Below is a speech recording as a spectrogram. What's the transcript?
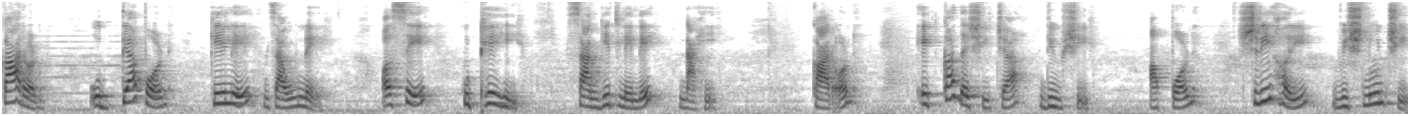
कारण उद्यापन केले जाऊ नये असे कुठेही सांगितलेले नाही. कारण एकादशीच्या दिवशी आपण श्रीहरी विष्णूंची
